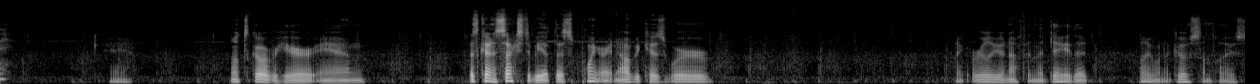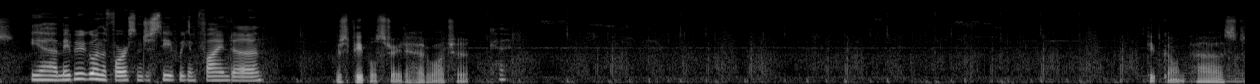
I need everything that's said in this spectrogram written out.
Okay. Okay. Let's go over here and this kind of sucks to be at this point right now because we're like early enough in the day that I really want to go someplace. Yeah, maybe we go in the forest and just see if we can find a. There's people straight ahead. Watch it. Okay. Keep going past.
